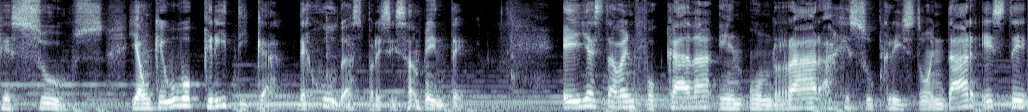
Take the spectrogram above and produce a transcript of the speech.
Jesús. Y aunque hubo crítica de Judas precisamente, ella estaba enfocada en honrar a Jesucristo, en dar este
